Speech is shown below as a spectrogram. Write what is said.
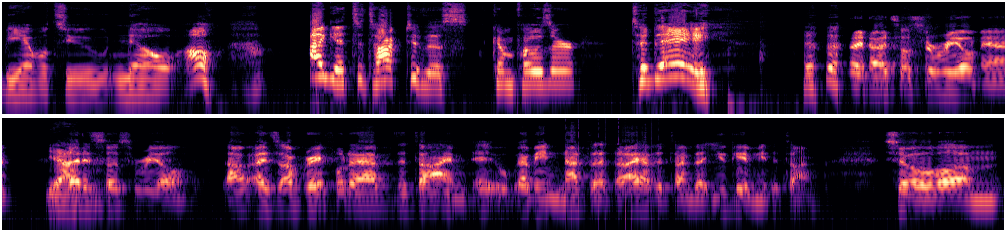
be able to know, oh, I get to talk to this composer today. I know it's so surreal, man. Yeah. that is so surreal. I, I'm grateful to have the time. It, I mean, not that I have the time, that you gave me the time. So um,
